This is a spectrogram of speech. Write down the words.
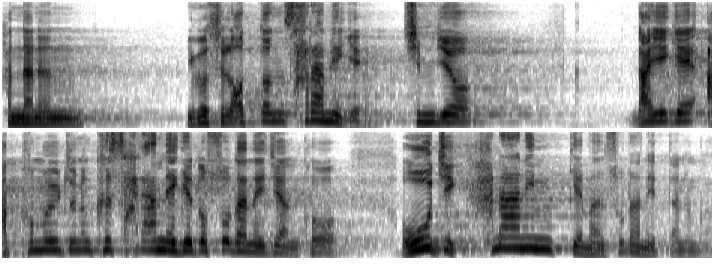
한나는 이것을 어떤 사람에게 심지어 나에게 아픔을 주는 그 사람에게도 쏟아내지 않고 오직 하나님께만 쏟아냈다는 것.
